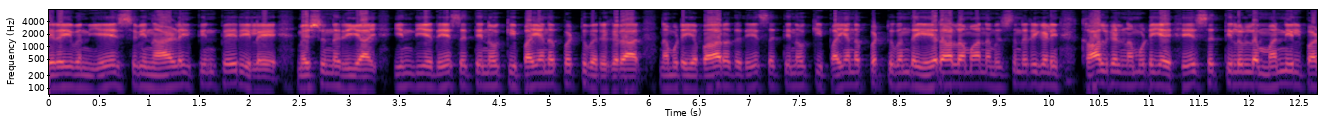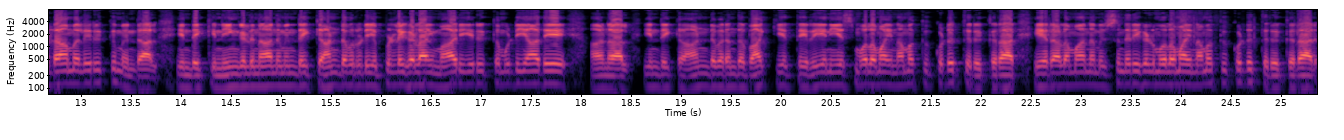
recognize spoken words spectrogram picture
இறைவன் இயேசுவின் அழைப்பின் பேரிலே மெஷனரியாய் இந்திய தேசத்தை நோக்கி பயணப்பட்டு வருகிறார். நம்முடைய பாரத தேசத்தை நோக்கி பயணப்பட்டு வந்த ஏராளமான மிஷனரிகளின் கால்கள் நம்முடைய தேசத்தில் உள்ள மண்ணில் படாமல் இருக்கும் என்றால் இன்றைக்கு நீங்களும் நானும் இன்றைக்கு ஆண்டவருடைய பிள்ளை பிள்ளைகளாய் மாறியிருக்க முடியாதே. ஆனால் இன்றைக்கு ஆண்டவர் அந்த வாக்கியத்தை ரேனியஸ் மூலமாய் நமக்கு கொடுத்திருக்கிறார். ஏராளமான மிஷினரிகள் மூலமாய் நமக்கு கொடுத்திருக்கிறார்.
